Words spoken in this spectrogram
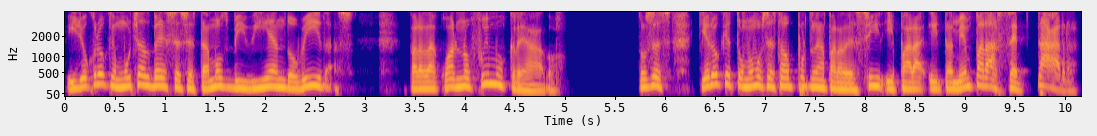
Y yo creo que muchas veces estamos viviendo vidas para la cual no fuimos creados. Entonces, quiero que tomemos esta oportunidad para decir y, para, y también para aceptar,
